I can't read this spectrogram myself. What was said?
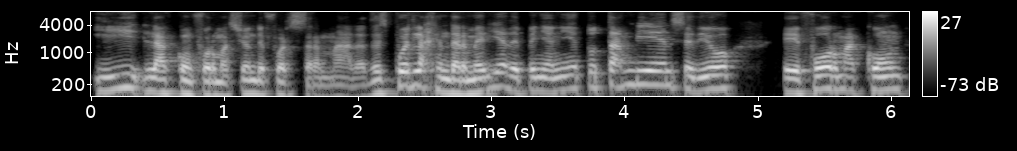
y la conformación de Fuerzas Armadas. Después la Gendarmería de Peña Nieto también se dio eh, forma con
